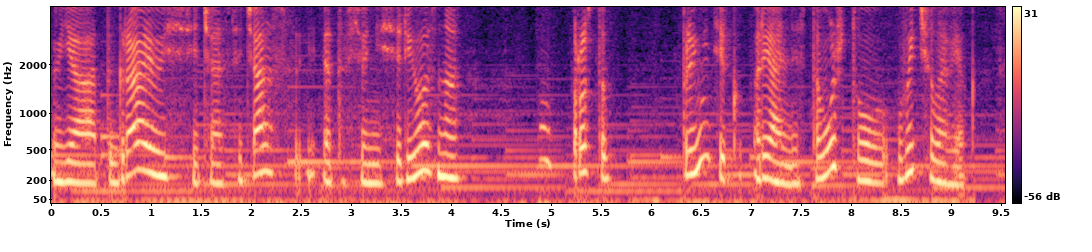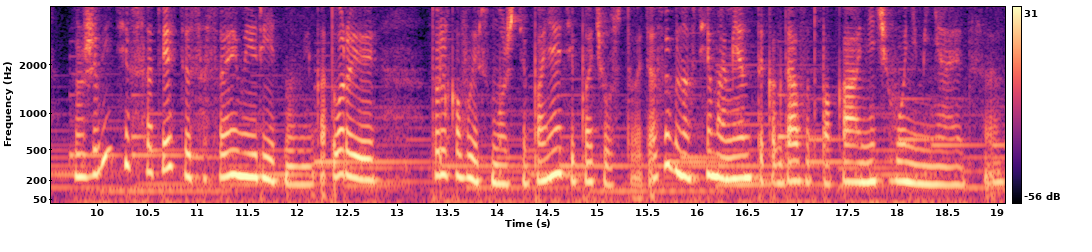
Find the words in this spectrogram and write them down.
я отыграюсь сейчас, сейчас, это все несерьезно. Ну, просто примите реальность того, что вы человек. Живите в соответствии со своими ритмами, которые только вы сможете понять и почувствовать. Особенно в те моменты, когда вот пока ничего не меняется.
